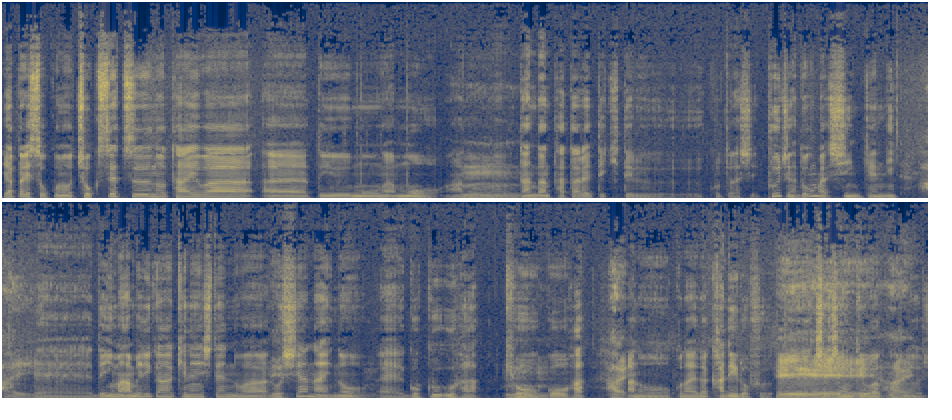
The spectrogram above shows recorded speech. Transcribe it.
やっぱりそこの直接の対話というものがもうあの、うん、だんだん断たれてきてることだし、プーチンがどこまで真剣に、はい。えー、で今、アメリカが懸念しているのは、ロシア内の、えーえー、極右派強硬派、うんはい、あのこの間、カディロフ、えー、チェチェン共和国の首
